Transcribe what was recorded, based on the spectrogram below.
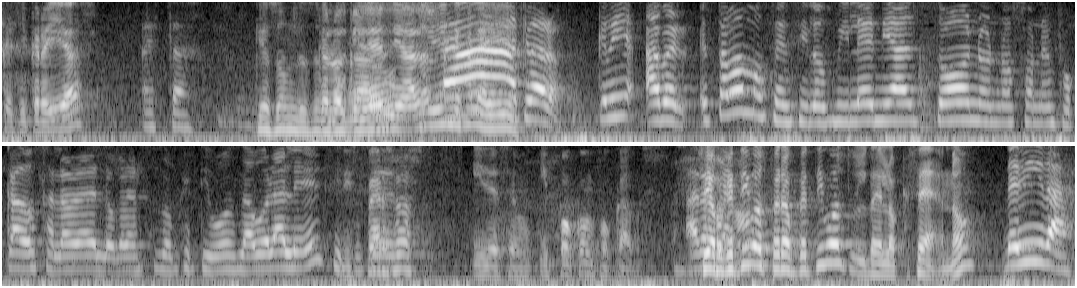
Que si creías Ahí está. Que son que los desenfocados. millennials Ah, claro. Creía- a ver, estábamos en si los millennials son o no son enfocados a la hora de lograr sus objetivos laborales. Y dispersos y, desen- y poco enfocados. A Sí, ver, objetivos, pero objetivos de lo que sea, ¿no? De vida.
